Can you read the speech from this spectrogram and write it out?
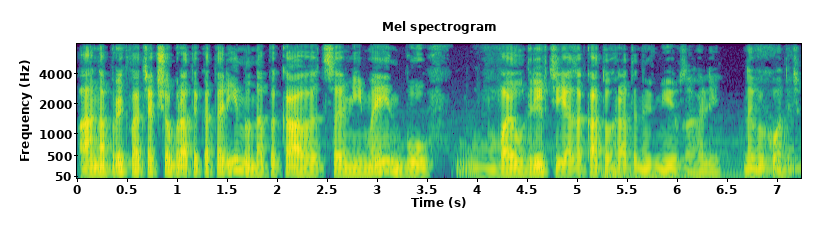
А наприклад, якщо брати Катаріну, на ПК це мій мейн був. В Rift я за кату грати не вмію взагалі. Не виходить.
